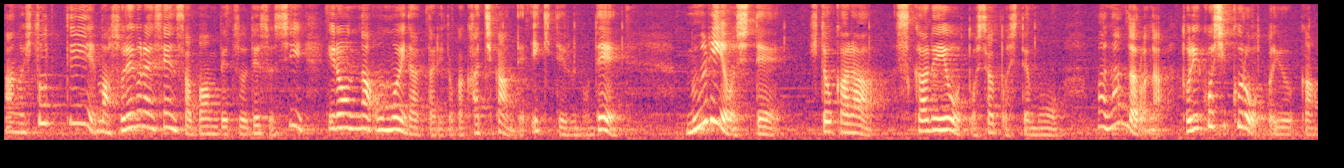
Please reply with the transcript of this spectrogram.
あの人って、まあ、それぐらい千差万別ですしいろんな思いだったりとか価値観で生きてるので無理をして人から好かれようとしたとしても、まあ、なんだろうな取り越し苦労というか、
